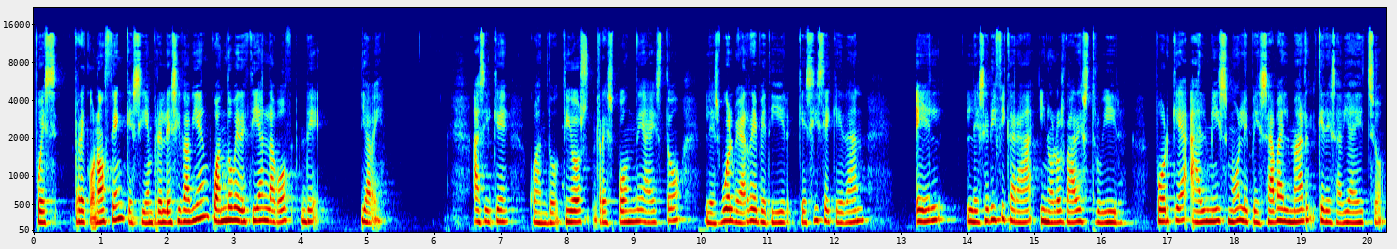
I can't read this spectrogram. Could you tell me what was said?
Pues reconocen que siempre les iba bien cuando obedecían la voz de Yahvé. Así que cuando Dios responde a esto, les vuelve a repetir que si se quedan, Él les edificará y no los va a destruir, porque a él mismo le pesaba el mal que les había hecho.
